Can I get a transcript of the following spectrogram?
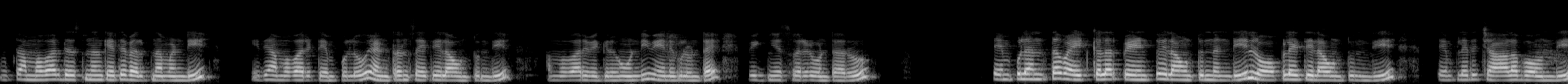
ఇప్పుడు అమ్మవారి దర్శనానికి అయితే వెళ్తున్నామండి. ఇది అమ్మవారి టెంపుల్. ఎంట్రన్స్ అయితే ఇలా ఉంటుంది. అమ్మవారి విగ్రహం ఉండి వేణుగులు ఉంటాయి. విఘ్నేశ్వరుడు ఉంటారు. టెంపుల్ అంతా వైట్ కలర్ పెయింట్ ఇలా ఉంటుందండి. లోపల అయితే ఇలా ఉంటుంది. టెంపుల్ అయితే చాలా బాగుంది.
